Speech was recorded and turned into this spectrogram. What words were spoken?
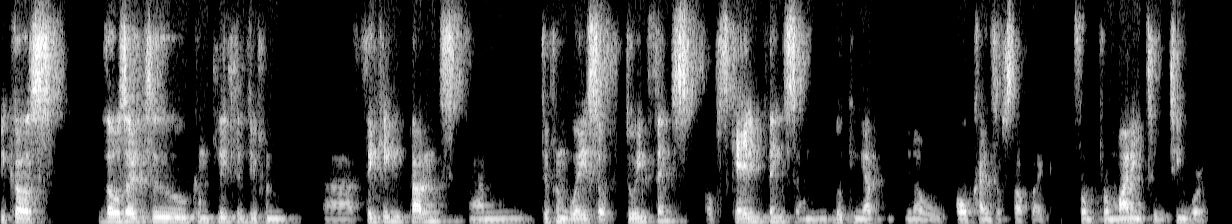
because those are two completely different uh, thinking patterns and different ways of doing things, of scaling things, and looking at you know all kinds of stuff like from from money to teamwork.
